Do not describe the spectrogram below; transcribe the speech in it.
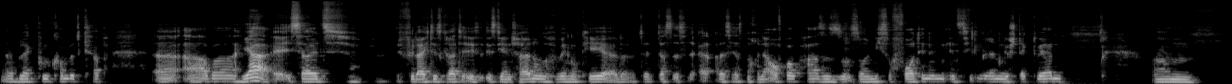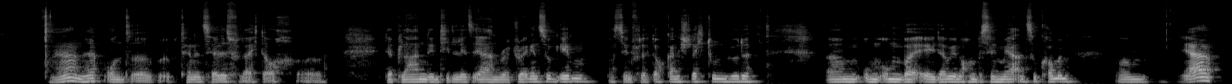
äh, Blackpool Combat Cup. aber ja, er ist halt, vielleicht ist gerade ist die Entscheidung so wegen, okay, äh, das ist alles erst noch in der Aufbauphase, so, soll nicht sofort in, ins Titelrennen gesteckt werden. Ähm, ja, ne? Und äh, tendenziell ist vielleicht auch äh, der Plan, den Titel jetzt eher an Red Dragon zu geben, was den vielleicht auch gar nicht schlecht tun würde, ähm, um, um bei AEW noch ein bisschen mehr anzukommen. Ähm, ja,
